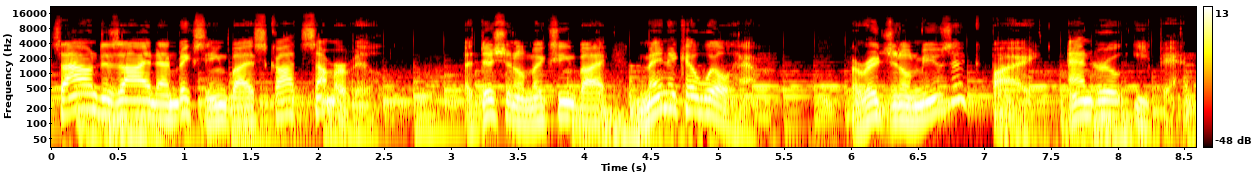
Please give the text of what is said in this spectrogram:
Sound design and mixing by Scott Somerville. Additional mixing by Menaka Wilhelm. Original music by Andrew Epen.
